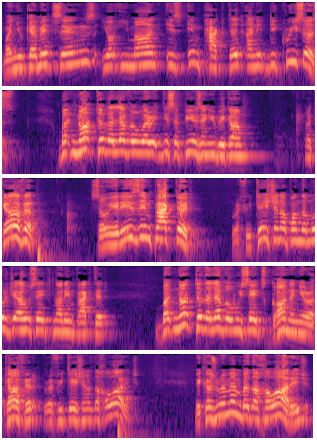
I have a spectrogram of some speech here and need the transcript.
When you commit sins, your iman is impacted and it decreases. But not to the level where it disappears and you become a kafir. So it is impacted. Refutation upon the murji'ah who say it's not impacted. But not to the level we say it's gone and you're a kafir. Refutation of the khawarij. Because remember the Khawarij,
